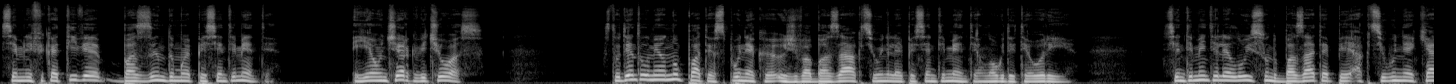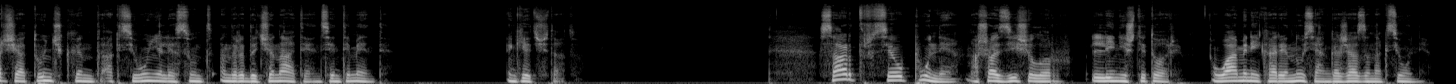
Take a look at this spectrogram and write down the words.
semnificative bazându-mă pe sentimente. E un cerc vicios. Studentul meu nu poate spune că își va baza acțiunile pe sentimente în loc de teorie. Sentimentele lui sunt bazate pe acțiune chiar și atunci când acțiunile sunt înrădăcinate în sentimente. Închei citatul. Sartre se opune așa zișilor liniștitori, oamenii care nu se angajează în acțiune,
